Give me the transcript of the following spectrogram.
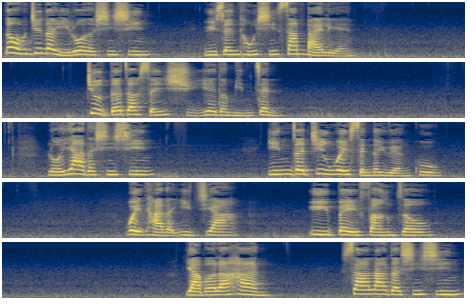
让我们见到以诺的信心，与神同行三百年，就得着神许悦的名证。罗亚的信心，因着敬畏神的缘故，为他的一家预备方舟。亚伯拉罕、撒拉的信心，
